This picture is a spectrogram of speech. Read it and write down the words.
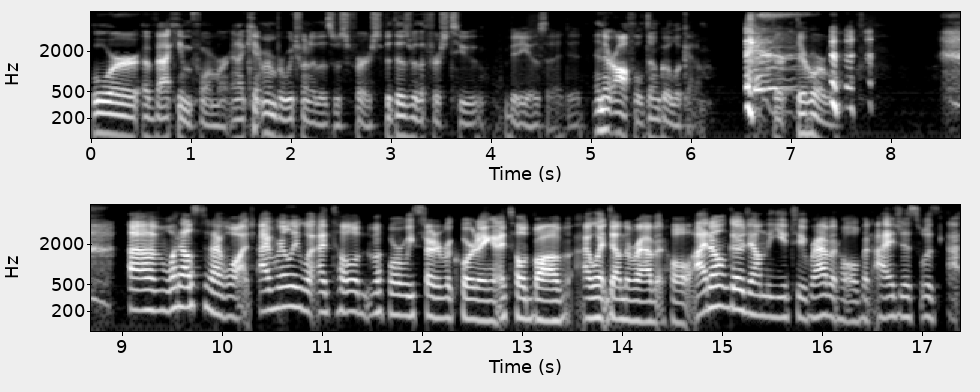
or a vacuum former, and I can't remember which one of those was first. But those were the first two videos that I did, and they're awful. Don't go look at them. They're, they're horrible. Um, what else did I watch? I really went. I told before we started recording. I told Bob I went down the rabbit hole. I don't go down the YouTube rabbit hole, but I just was. I,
